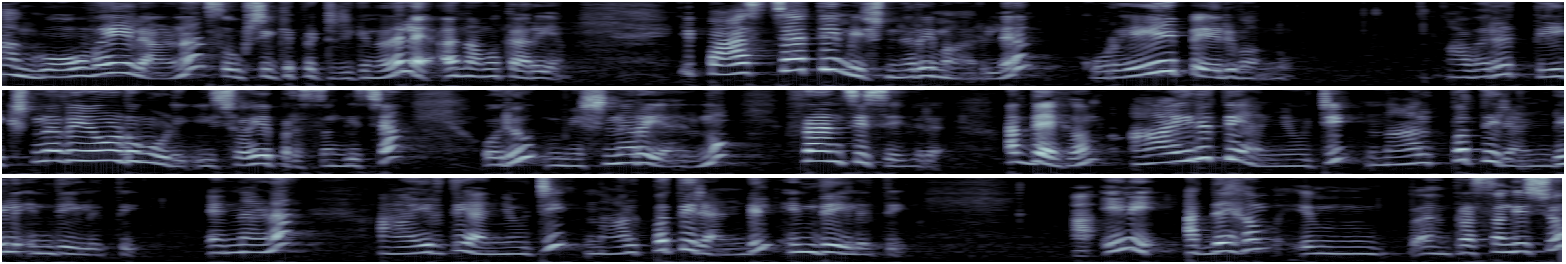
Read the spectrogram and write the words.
ആ ഗോവയിലാണ് സൂക്ഷിക്കപ്പെട്ടിരിക്കുന്നത് അല്ലേ? അത് നമുക്കറിയാം. ഈ പാശ്ചാത്യ മിഷണറിമാരിൽ കുറേ പേര് വന്നു. അവർ തീക്ഷ്ണതയോടുകൂടി ഈശോയെ പ്രസംഗിച്ച ഒരു മിഷണറിയായിരുന്നു ഫ്രാൻസിസ് ഇവർ അദ്ദേഹം ആയിരത്തി അഞ്ഞൂറ്റി നാൽപ്പത്തി രണ്ടിൽ ഇന്ത്യയിലെത്തി. എന്നാണ് ആയിരത്തി അഞ്ഞൂറ്റി നാൽപ്പത്തി രണ്ടിൽ ഇന്ത്യയിലെത്തി ഇനി അദ്ദേഹം പ്രസംഗിച്ചു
